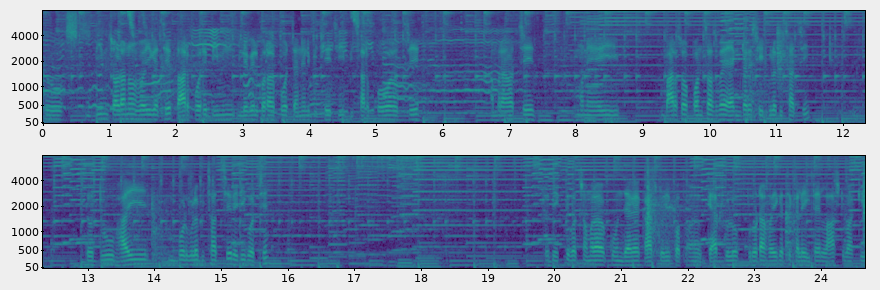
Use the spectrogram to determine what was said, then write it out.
তো বিম চড়ানো হয়ে গেছে, তারপরে বিম লেভেল করার পর চ্যানেল বিছিয়েছি। পর হচ্ছে আমরা হচ্ছে মানে এই বারোশো পঞ্চাশ বাই এক সিটগুলো বিছাচ্ছি। তো দু ভাই বোর্ডগুলো বিছাচ্ছে রেডি করছে। দেখতে পাচ্ছ আমরা কোন জায়গায় কাজ করি ক্যাবগুলো পুরোটা হয়ে গেছে, খালি এইটাই লাস্ট বাকি।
